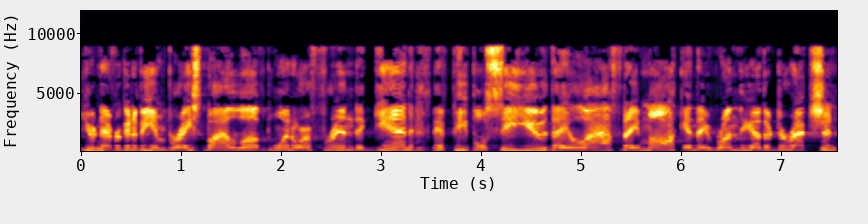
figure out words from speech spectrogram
You're never going to be embraced by a loved one or a friend again. If people see you, they laugh, they mock, and they run the other direction.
